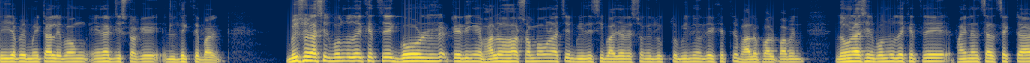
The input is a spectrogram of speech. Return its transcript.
দিয়ে যাবে। মেটাল এবং এনার্জি স্টকে দেখতে পারেন। বৃষ রাশির বন্ধুদের ক্ষেত্রে গোল্ড ট্রেডিংয়ে ভালো হওয়ার সম্ভাবনা আছে। বিদেশি বাজারের সঙ্গে যুক্ত বিনিয়োগের ক্ষেত্রে ভালো ফল পাবেন। ধনুরাশির বন্ধুদের ক্ষেত্রে ফাইন্যান্সিয়াল সেক্টর,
